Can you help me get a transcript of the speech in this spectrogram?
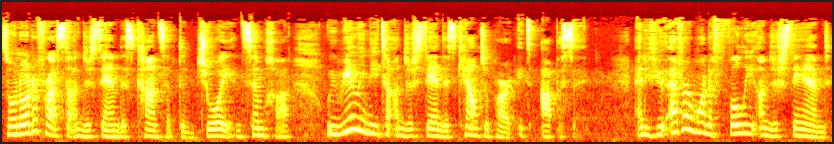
So, in order for us to understand this concept of joy and simcha, we really need to understand its counterpart, its opposite. And if you ever want to fully understand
